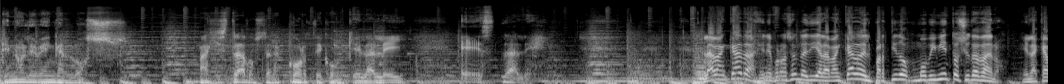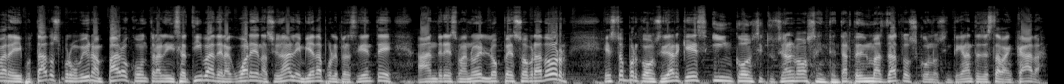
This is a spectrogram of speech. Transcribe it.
que no le vengan los magistrados de la Corte con que la ley es la ley? La bancada, en la información del día, la bancada del partido Movimiento Ciudadano en la Cámara de Diputados promovió un amparo contra la iniciativa de la Guardia Nacional enviada por el presidente Andrés Manuel López Obrador. Esto por considerar que es inconstitucional. Vamos a intentar tener más datos con los integrantes de esta bancada.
